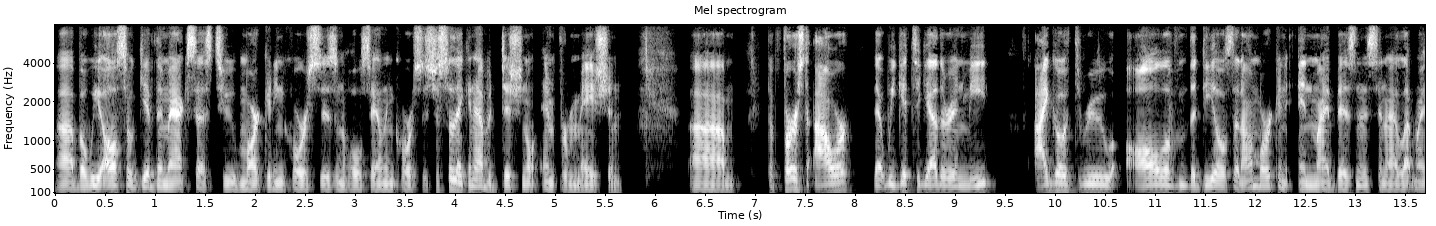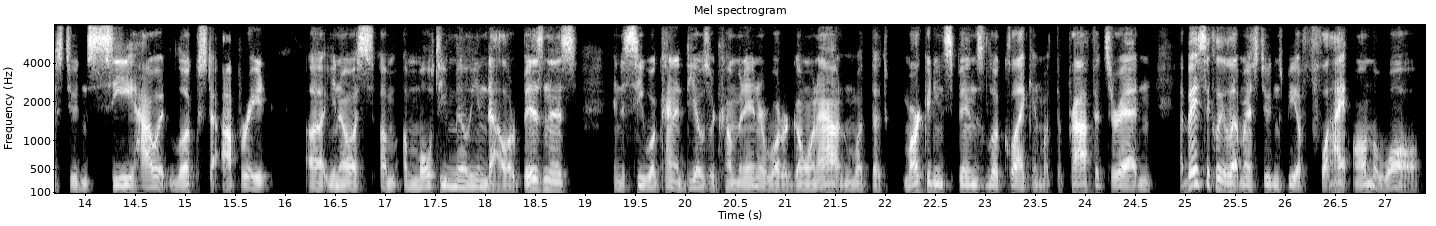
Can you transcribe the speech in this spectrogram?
uh, but we also give them access to marketing courses and wholesaling courses just so they can have additional information. Um, the first hour that we get together and meet i go through all of the deals that i'm working in my business and i let my students see how it looks to operate uh, you know a, a multi-million dollar business and to see what kind of deals are coming in or what are going out and what the marketing spins look like and what the profits are at. And i basically let my students be a fly on the wall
